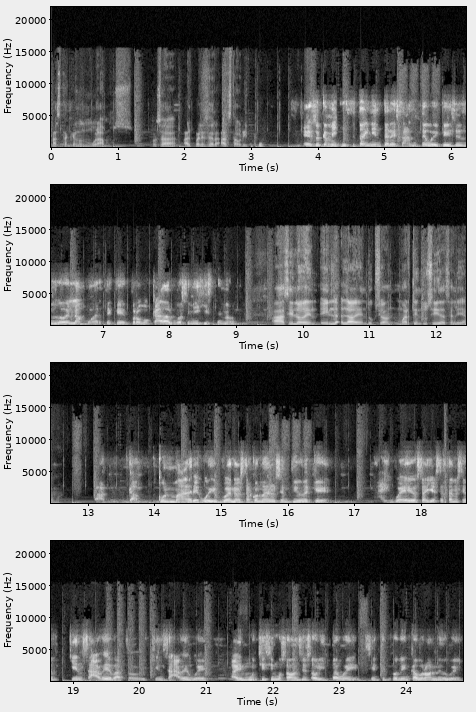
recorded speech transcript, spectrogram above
Hasta que nos muramos. O sea, al parecer hasta ahorita. Eso que me dijiste está bien interesante, güey, que dices lo de la muerte que provocada, algo así me dijiste, ¿no? Ah, sí, lo de, la de inducción, muerte inducida se le llama. Ah, con madre, güey. Bueno, está con madre en el sentido de que, ay, güey, o sea, ya se están haciendo, quién sabe, vato, quién sabe, güey. Hay muchísimos avances ahorita, güey, científicos bien cabrones, güey.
